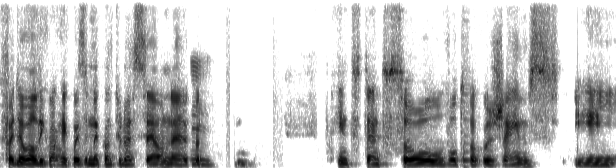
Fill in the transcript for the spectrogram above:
falhou ali qualquer coisa na continuação, na, hum. porque entretanto Soul voltou com o James e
